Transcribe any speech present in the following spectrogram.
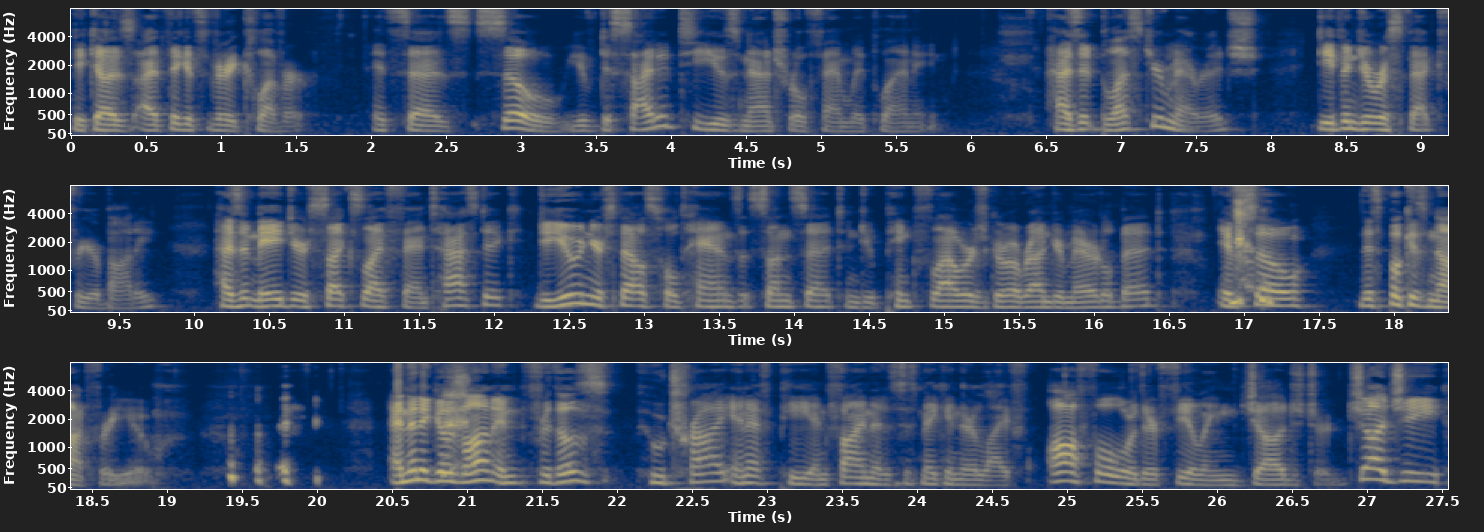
because I think it's very clever. It says, So, you've decided to use natural family planning. Has it blessed your marriage, deepened your respect for your body, has it made your sex life fantastic? Do you and your spouse hold hands at sunset and do pink flowers grow around your marital bed? If so, this book is not for you. and then it goes on, and for those who try NFP and find that it's just making their life awful or they're feeling judged or judgy,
